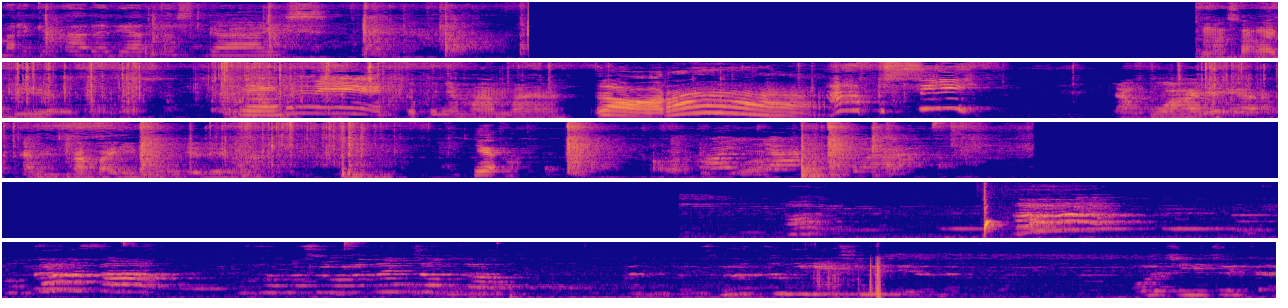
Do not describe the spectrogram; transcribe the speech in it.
kamar kita ada di atas guys. Masak lagi ya nih. Nih? Itu punya mama. Laura. Apa sih? Yang kuah aja ya. Kan tambah ini jadi enak cheese is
